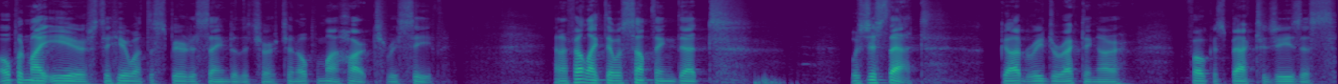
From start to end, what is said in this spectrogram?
Open my ears to hear what the Spirit is saying to the church, and open my heart to receive. And I felt like there was something that was just that God redirecting our focus back to Jesus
